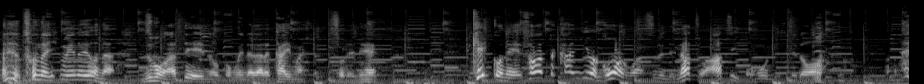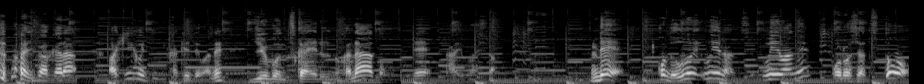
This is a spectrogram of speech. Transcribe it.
な。そんな夢のようなズボンあってええのと思いながら買いました、それね。結構ね、触った感じはゴワゴワするんで、夏は暑いと思うんですけど、まあ今から秋口にかけてはね、十分使えるのかなと思ってね、買いました。で、今度上、上なんですよ。上はね、ポロシャツと、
